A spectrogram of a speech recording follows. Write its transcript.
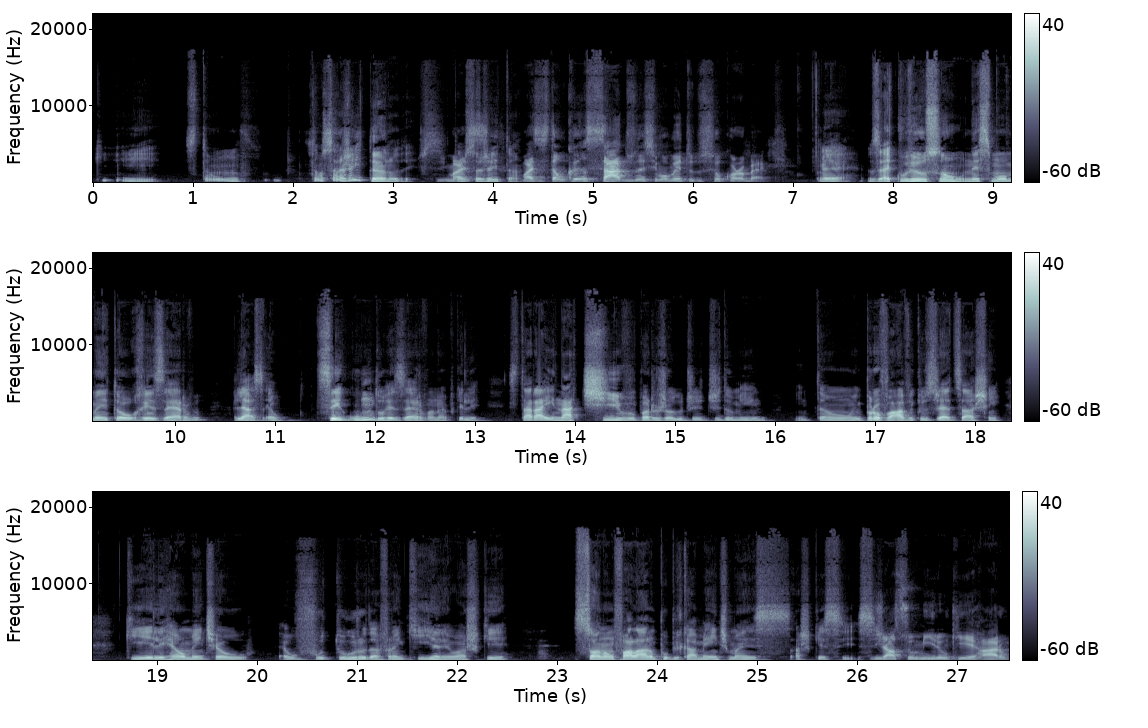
que estão, estão se ajeitando, Davis. Estão Mas- se ajeitando. Mas estão cansados nesse momento do seu quarterback. É, o Zach Wilson, nesse momento, é o reserva. Aliás, é o segundo reserva, né? Porque ele estará inativo para o jogo de, de domingo. Então, improvável que os Jets achem que ele realmente é o, é o futuro da franquia. Eu acho que só não falaram publicamente, mas acho que esse, esse Já assumiram que erraram.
